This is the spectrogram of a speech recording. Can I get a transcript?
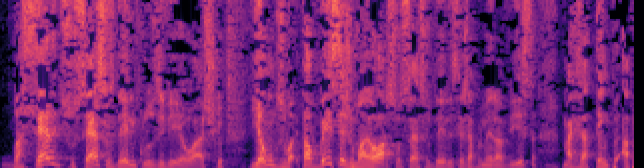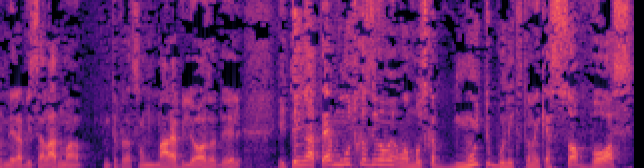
uma série de sucessos dele, inclusive eu acho que, e é um dos, talvez seja o maior sucesso dele, seja a primeira vista, mas já tem a primeira vista lá, numa interpretação maravilhosa dele, e tem até músicas, uma, uma música muito bonita também, que é só voz,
